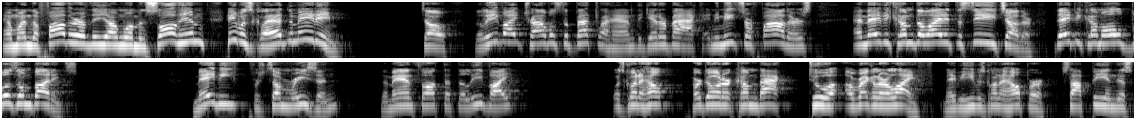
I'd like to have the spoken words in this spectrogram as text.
and when the father of the young woman saw him, he was glad to meet him. So the Levite travels to Bethlehem to get her back, and he meets her fathers, and they become delighted to see each other. They become old bosom buddies. Maybe, for some reason, the man thought that the Levite was going to help her daughter come back to a, a, regular life. Maybe he was going to help her stop being this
